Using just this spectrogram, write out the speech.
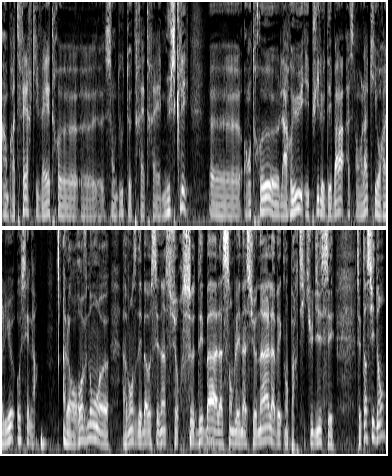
un, bras de fer qui va être sans doute très très musclé entre la rue et puis le débat à ce moment-là qui aura lieu au Sénat. Alors revenons euh, avant ce débat au Sénat sur ce débat à l'Assemblée nationale avec en particulier ces, cet incident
